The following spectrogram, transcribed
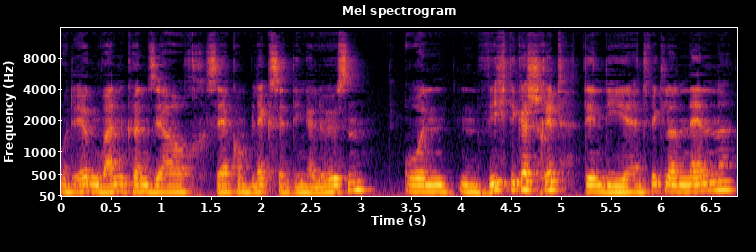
Und irgendwann können sie auch sehr komplexe Dinge lösen. Und ein wichtiger Schritt, den die Entwickler nennen,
